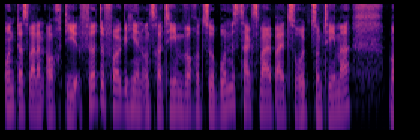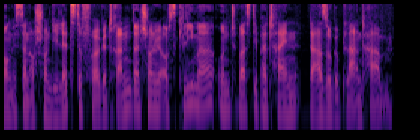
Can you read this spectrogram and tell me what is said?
Und das war dann auch die vierte Folge hier in unserer Themenwoche zur Bundestagswahl bei Zurück zum Thema. Morgen ist dann auch schon die letzte Folge dran. Dann schauen wir aufs Klima und was die Parteien da so geplant haben.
